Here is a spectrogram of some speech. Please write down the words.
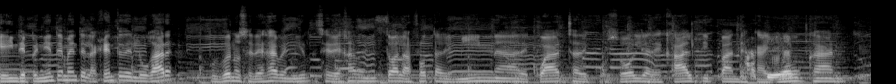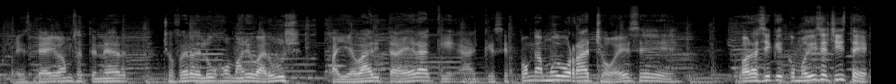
que independientemente de la gente del lugar, pues bueno, se deja venir, se deja venir toda la flota de Mina, de Cuacha, de Cozolia, de Jaltipan, de. Cayucan. Este, ahí vamos a tener chofer de lujo Mario Baruch para llevar y traer a que, a que se ponga muy borracho. Ese, ahora sí que como dice el chiste,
